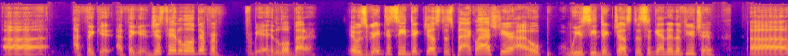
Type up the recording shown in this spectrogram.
Uh, I think it. I think it just hit a little different for me. It hit a little better. It was great to see Dick Justice back last year. I hope we see Dick Justice again in the future. Uh,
